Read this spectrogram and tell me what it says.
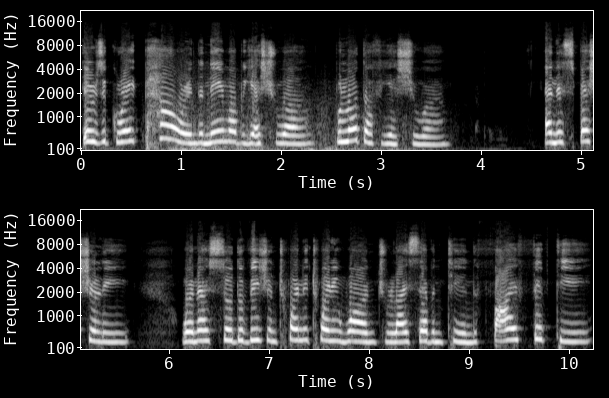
There is a great power in the name of Yeshua, blood of Yeshua. And especially when I saw the vision 2021, July 17, 5:50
